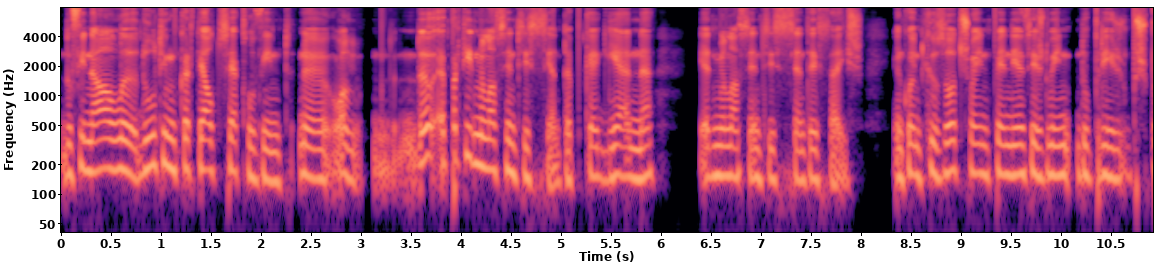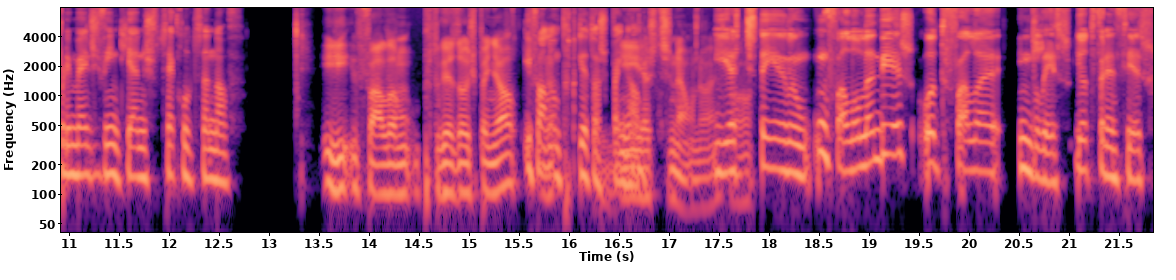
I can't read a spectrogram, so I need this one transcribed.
do final eh, do último cartel do século XX, a partir de 1960, porque a Guiana é de 1966, enquanto que os outros são independências do, do, dos primeiros 20 anos do século XIX. E falam português ou espanhol? E falam não? português ou espanhol. E estes não, não é? E estes têm. Um fala holandês, outro fala inglês e outro francês.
